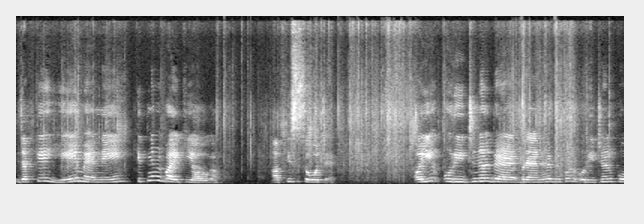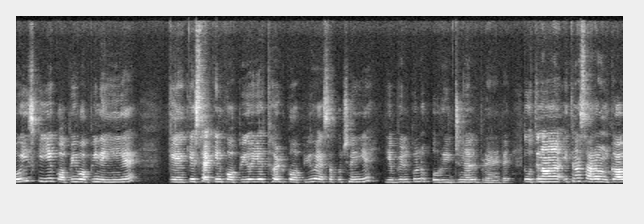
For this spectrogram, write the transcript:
जबकि ये मैंने कितने में बाई किया होगा? आपकी सोच है। और ये ओरिजिनल ब्रांड है। बिल्कुल ओरिजिनल कोई इसकी ये कॉपी वॉपी नहीं है। कि, सेकंड कॉपी हो या थर्ड कॉपी हो ऐसा कुछ नहीं है। ये बिल्कुल ओरिजिनल ब्रांड है। तो उतना इतना सारा उनका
